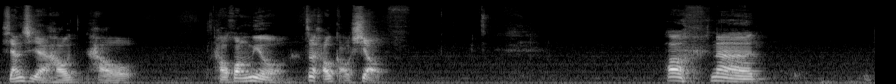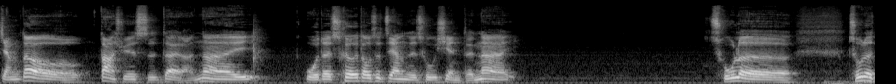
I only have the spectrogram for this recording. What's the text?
想起来好好好荒谬哦，这好搞笑。好，那讲到大学时代了，那我的车都是这样子出现的。那除了除了。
